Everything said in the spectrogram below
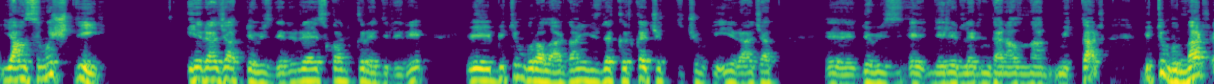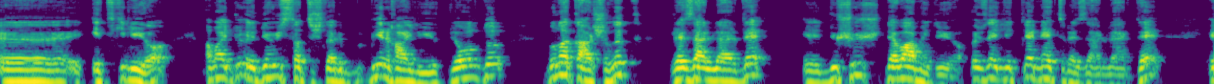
yansımış değil. İhracat dövizleri, reskont kredileri e, bütün buralardan yüzde 40'a çıktı çünkü ihracat e, döviz e, gelirlerinden alınan miktar. Bütün bunlar e, etkiliyor. Ama döviz satışları bir hayli yüklü oldu. Buna karşılık rezervlerde e, düşüş devam ediyor. Özellikle net rezervlerde e,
